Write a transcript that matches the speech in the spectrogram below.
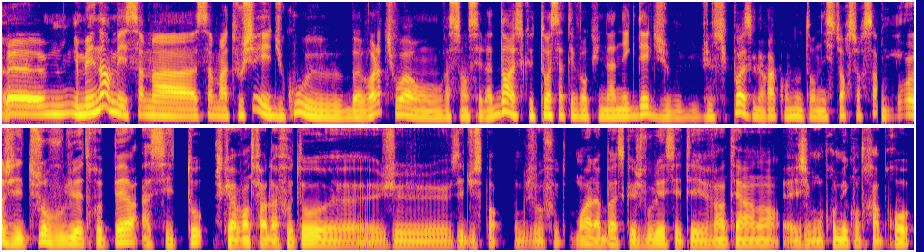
Euh, mais non, mais ça m'a ça m'a touché et du coup, euh, bah voilà, tu vois, on va se lancer là-dedans. Est-ce que toi, ça t'évoque une anecdote, je, je suppose, mais raconte-nous ton histoire sur ça. Moi, j'ai toujours voulu être père assez tôt. Parce qu'avant de faire de la photo, euh, je faisais du sport, donc je jouais au foot. Moi, à la base, ce que je voulais, c'était 21 ans. Et J'ai mon premier contrat pro.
